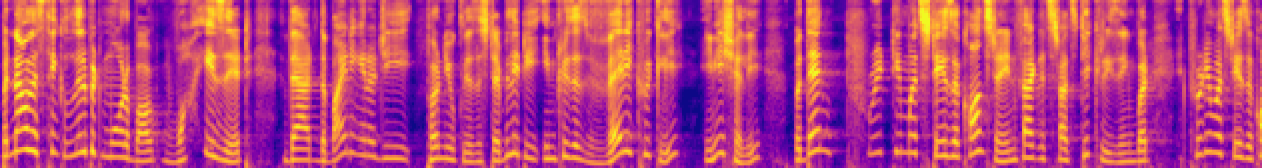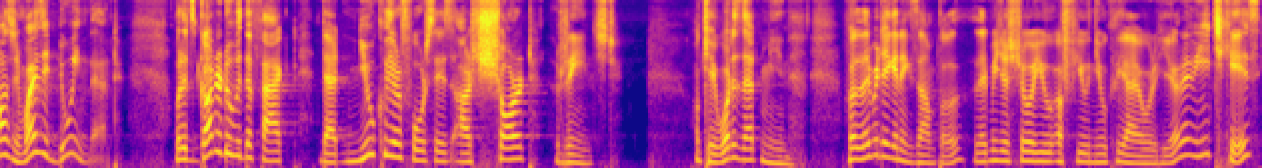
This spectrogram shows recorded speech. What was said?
But now let's think a little bit more about why is it that the binding energy per nucleus, the stability increases very quickly initially, but then pretty much stays a constant. In fact, it starts decreasing, but it pretty much stays a constant. Why is it doing that? Well, it's got to do with the fact that nuclear forces are short ranged. Okay, what does that mean? Well, let me take an example. Let me just show you a few nuclei over here. In each case,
